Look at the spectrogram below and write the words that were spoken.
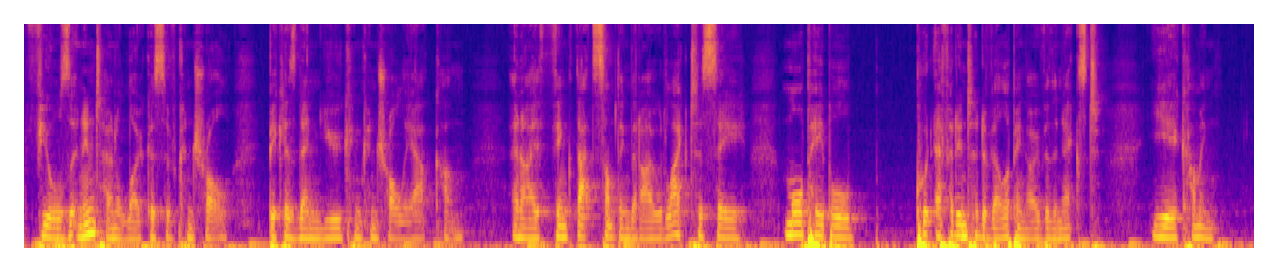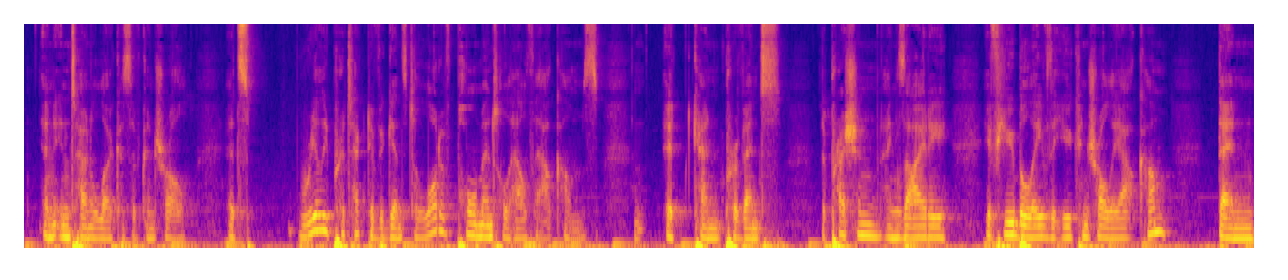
fuels an internal locus of control because then you can control the outcome. And I think that's something that I would like to see more people put effort into developing over the next year coming an internal locus of control. It's really protective against a lot of poor mental health outcomes. It can prevent depression, anxiety. If you believe that you control the outcome, then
